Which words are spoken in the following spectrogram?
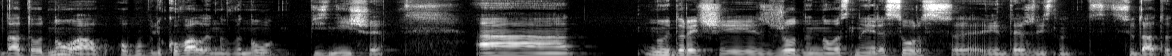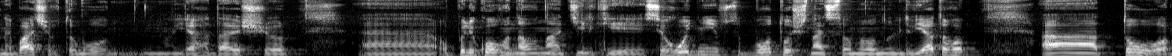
дату одну, а опублікували новину пізніше. А, ну і до речі, жоден новосний ресурс е, він теж, звісно, цю дату не бачив, тому я гадаю, що опублікована вона тільки сьогодні, в суботу, 16.09. А то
